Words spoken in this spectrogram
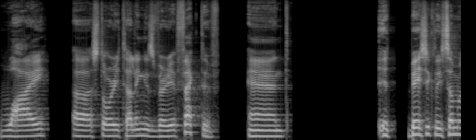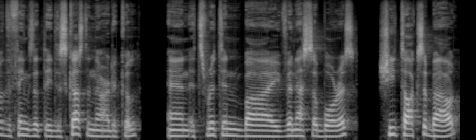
why uh, storytelling is very effective. And it basically some of the things that they discussed in the article, and it's written by Vanessa Boris. She talks about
